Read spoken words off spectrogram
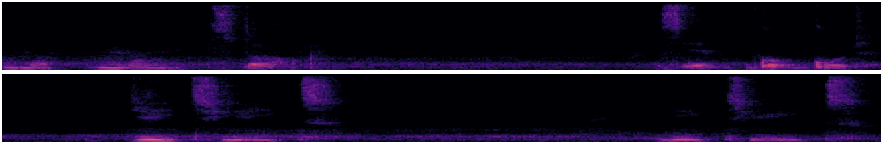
monster. That's it. I'm going good. Yeet, yeet. Yeet, yeet.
